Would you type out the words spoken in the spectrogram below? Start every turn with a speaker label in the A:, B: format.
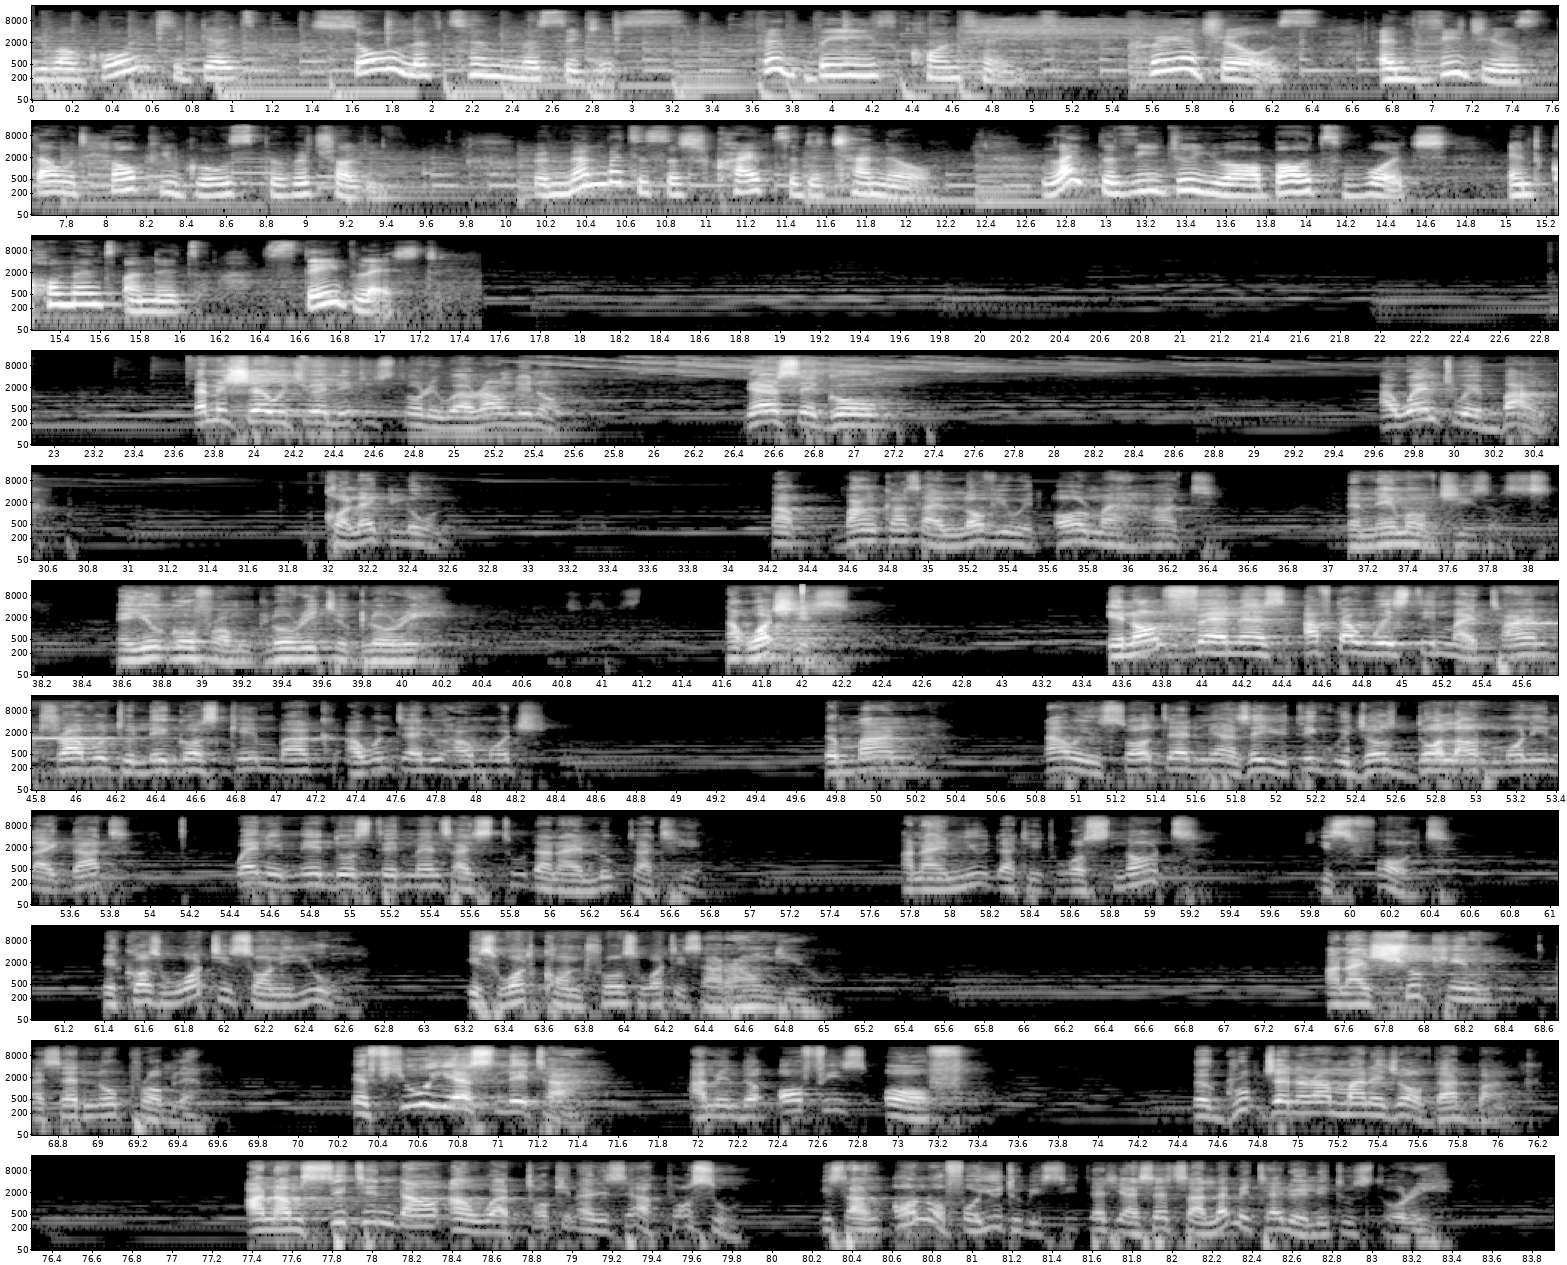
A: you are going to get soul-lifting messages, faith-based content, prayer drills, and videos that would help you grow spiritually. Remember to subscribe to the channel, like the video you are about to watch, and comment on it. Stay blessed.
B: Let me share with you a little story. We're rounding up. Years ago, I went to a bank to collect loan. Now, bankers, I love you with all my heart. In the name of Jesus. May you go from glory to glory. Now, watch this. In all fairness, after wasting my time, traveled to Lagos, came back. I won't tell you how much. The man now insulted me and said, You think we just dole out money like that? When he made those statements, I stood and I looked at him. And I knew that it was not his fault. Because what is on you is what controls what is around you. And I shook him. I said, no problem. A few years later, I'm in the office of the group general manager of that bank. And I'm sitting down and we're talking and he said, Apostle, it's an honor for you to be seated here. I said, sir, let me tell you a little story.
